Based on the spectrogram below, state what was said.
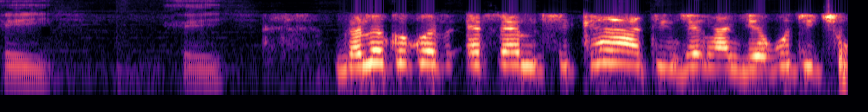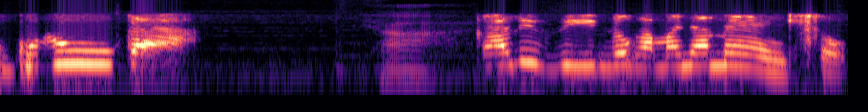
hey hey. Nalokho kwezi F M sikhathi njenganje ukuthi chukuluka ya. Qala izinto ngamanye amehlo.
